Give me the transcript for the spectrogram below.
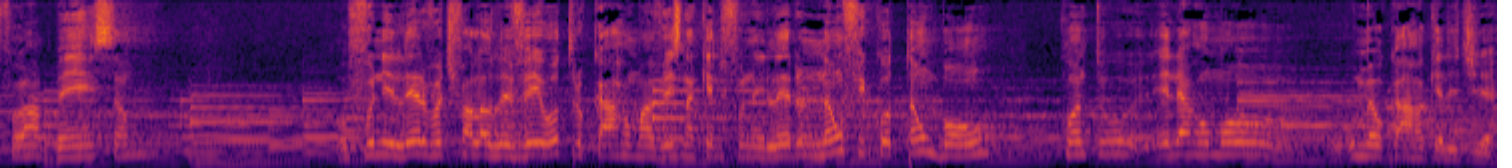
Foi uma bênção. O funileiro, vou te falar, eu levei outro carro uma vez naquele funileiro, não ficou tão bom quanto ele arrumou o meu carro aquele dia.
